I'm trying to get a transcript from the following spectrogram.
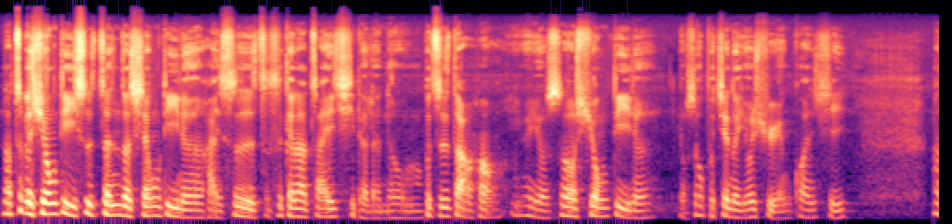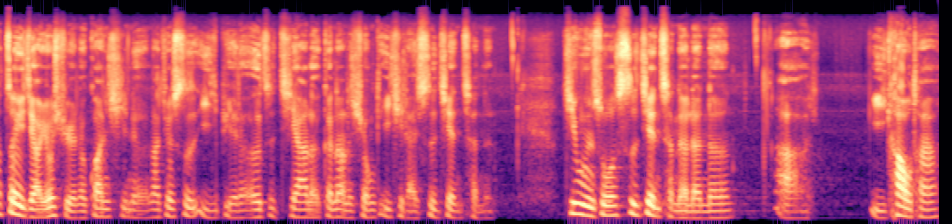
那这个兄弟是真的兄弟呢，还是只是跟他在一起的人呢？我们不知道哈，因为有时候兄弟呢，有时候不见得有血缘关系。那这一家有血缘的关系呢，那就是以别的儿子加勒跟他的兄弟一起来事建成的。经文说事建成的人呢，啊，依靠他。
